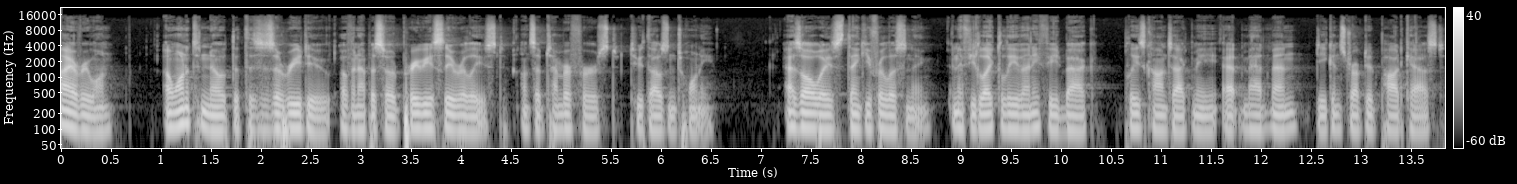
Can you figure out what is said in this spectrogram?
Hi, everyone. I wanted to note that this is a redo of an episode previously released on September 1st, 2020. As always, thank you for listening, and if you'd like to leave any feedback, please contact me at madmendeconstructedpodcast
